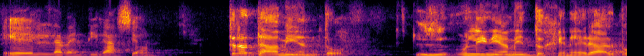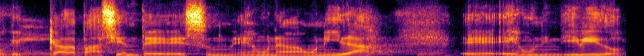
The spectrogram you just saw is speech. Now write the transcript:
la ventilación. Tratamiento. Un lineamiento general, porque cada paciente es, es una unidad, eh, es un individuo,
